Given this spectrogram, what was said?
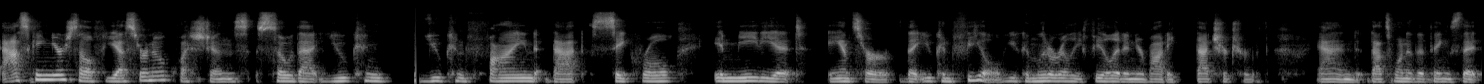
asking yourself yes or no questions so that you can you can find that sacral immediate answer that you can feel. You can literally feel it in your body. That's your truth. And that's one of the things that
